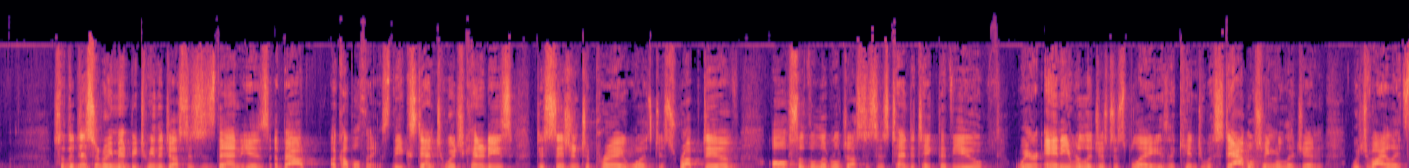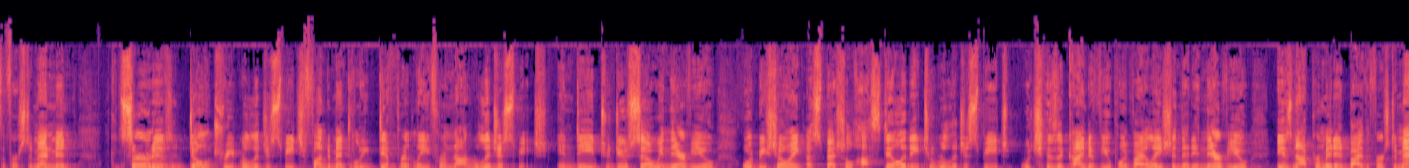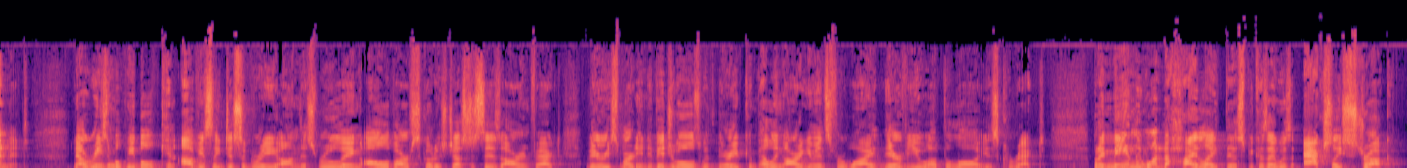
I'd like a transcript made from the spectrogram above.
So the disagreement between the justices then is about a couple things. The extent to which Kennedy's decision to pray was disruptive. Also, the liberal justices tend to take the view where any religious display is akin to establishing religion, which violates the First Amendment. Conservatives don't treat religious speech fundamentally differently from non religious speech. Indeed, to do so, in their view, would be showing a special hostility to religious speech, which is a kind of viewpoint violation that, in their view, is not permitted by the First Amendment. Now, reasonable people can obviously disagree on this ruling. All of our SCOTUS justices are, in fact, very smart individuals with very compelling arguments for why their view of the law is correct. But I mainly wanted to highlight this because I was actually struck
